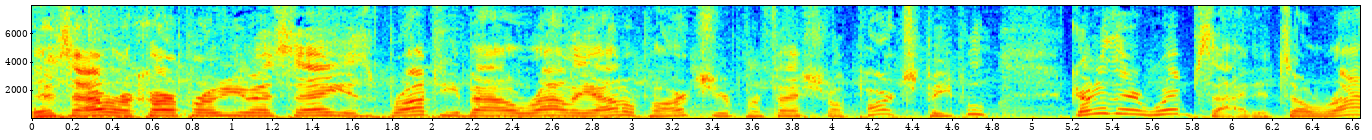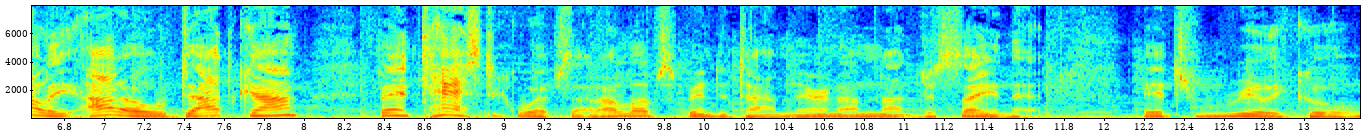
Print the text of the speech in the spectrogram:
This hour of CarPro USA is brought to you by O'Reilly Auto Parts, your professional parts people. Go to their website. It's o'ReillyAuto.com. Fantastic website. I love spending time there, and I'm not just saying that. It's really cool.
